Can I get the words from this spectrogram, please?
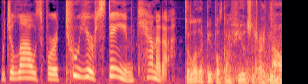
which allows for a two year stay in Canada. A lot of people confused right now,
